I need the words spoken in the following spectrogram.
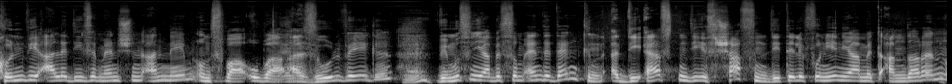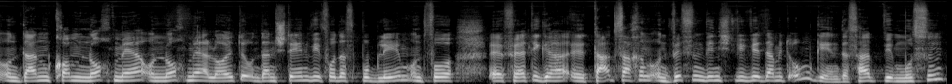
Können wir alle diese Menschen annehmen, und zwar über Nein. Asylwege? Nein. Wir müssen ja bis zum Ende denken. Die Ersten, die es schaffen, die telefonieren ja mit anderen und dann kommen noch mehr und noch mehr Leute und dann stehen wir vor das Problem, und vor äh, fertiger äh, Tatsachen und wissen wir nicht, wie wir damit umgehen. Deshalb, wir müssen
